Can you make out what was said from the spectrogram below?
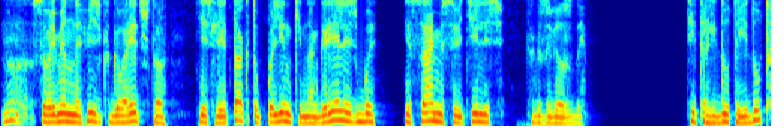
Но современная физика говорит, что если и так, то пылинки нагрелись бы и сами светились, как звезды. Титры идут и идут,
